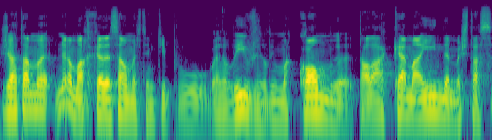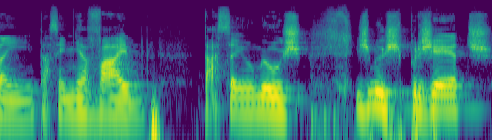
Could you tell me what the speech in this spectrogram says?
já está uma, não é uma arrecadação, mas tem tipo é livros, ali uma cómoda, está lá a cama ainda, mas está sem, está sem minha vibe, está sem os meus, os meus projetos.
